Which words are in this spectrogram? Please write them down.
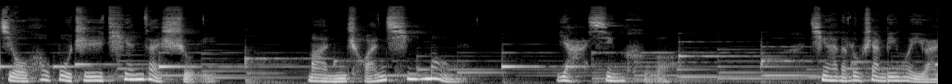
酒后不知天在水满船清梦压星河。亲爱的陆善斌委员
